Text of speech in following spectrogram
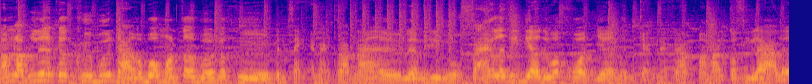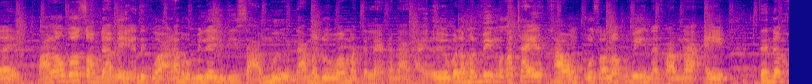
สำหรับเลือดก็คือพื้นฐานของพวกมอนสเตอร์เวิร์ดก็คือเป็นแสนนะครับนะเออเลือดมันที่หกแสนกันเลยทีเดียวถือว่าโคตรเยอะเหมือนกันนะครับ ประมาณก็ซิล่าเลย มาลองทดสอบดาเมจกันดีกว่านะผมมีเลือดอยู่ที่30,000นะมาดูว่ามันจะแรงขนาดไหนเออเวลามันวิ่งมันก็ใช้เท้าของกูซอล็อกวิ่งนะครับนะไอเทนเดอร์โค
